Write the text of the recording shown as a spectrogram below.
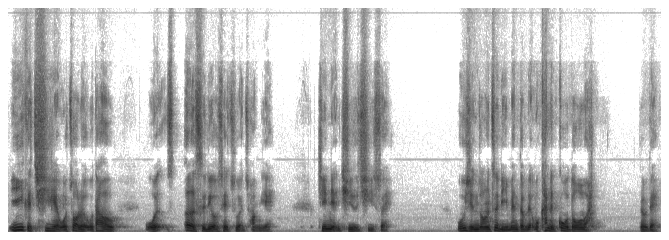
一个企业，我做了，我到我二十六岁出来创业，今年七十七岁，无形中这里面对不对？我看的够多嘛，对不对？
